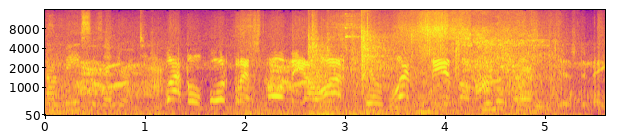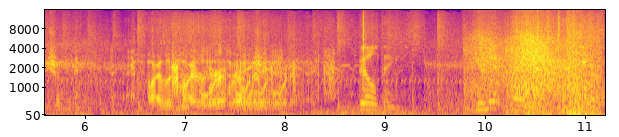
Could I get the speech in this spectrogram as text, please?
Our base is under attack. Battle Fortress on the alert! Building. Let's see some Unit ready. Destination. Pilot pilot reporting. Building. Unit ready.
